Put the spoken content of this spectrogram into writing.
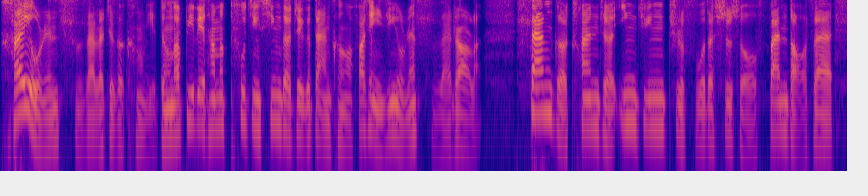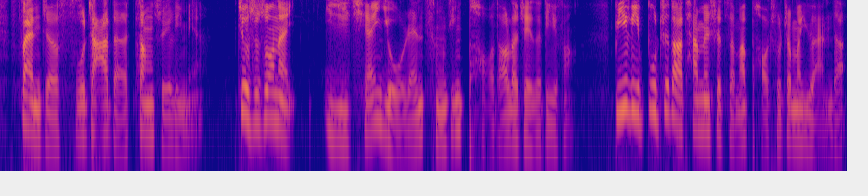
还有人死在了这个坑里。等到比利他们扑进新的这个弹坑啊，发现已经有人死在这儿了。三个穿着英军制服的尸首翻倒在泛着浮渣的脏水里面，就是说呢，以前有人曾经跑到了这个地方。比利不知道他们是怎么跑出这么远的。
